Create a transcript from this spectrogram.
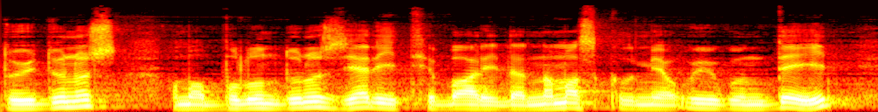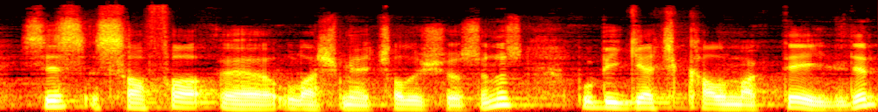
duydunuz ama bulunduğunuz yer itibariyle namaz kılmaya uygun değil, siz safa e, ulaşmaya çalışıyorsunuz. Bu bir geç kalmak değildir.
